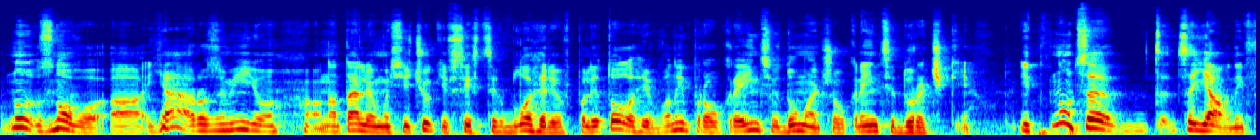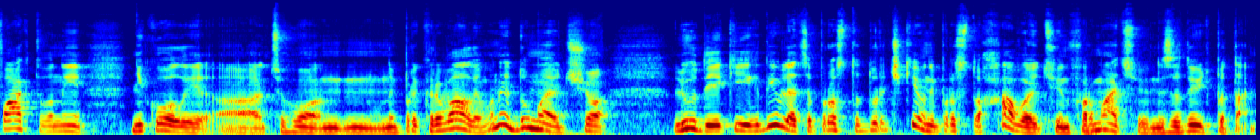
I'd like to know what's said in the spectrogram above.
Ну, знову, я розумію Наталію Мосійчук і всіх цих блогерів, політологів, вони про українців думають, що українці дурачки. І ну, це- це явний факт. Вони ніколи а, цього не прикривали. Вони думають, що люди, які їх дивляться, просто дурачки, вони просто хавають цю інформацію, не задають питань.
